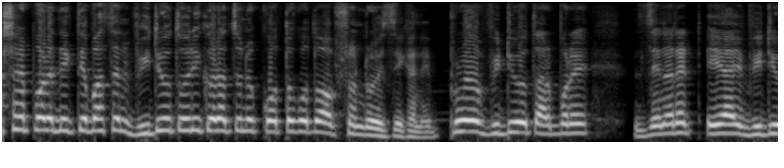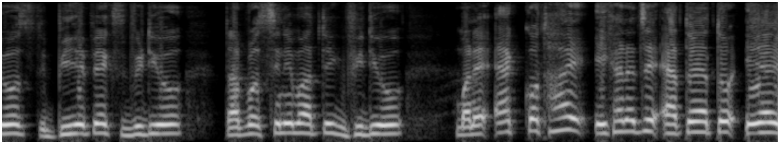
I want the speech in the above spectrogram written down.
আসার পরে দেখতে পাচ্ছেন ভিডিও তৈরি করার জন্য কত কত অপশন রয়েছে এখানে। প্রো ভিডিও তারপরে generate AI videos VFX video তারপর সিনেমাটিক ভিডিও মানে এক কথায় এখানে যে এত এত এআই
